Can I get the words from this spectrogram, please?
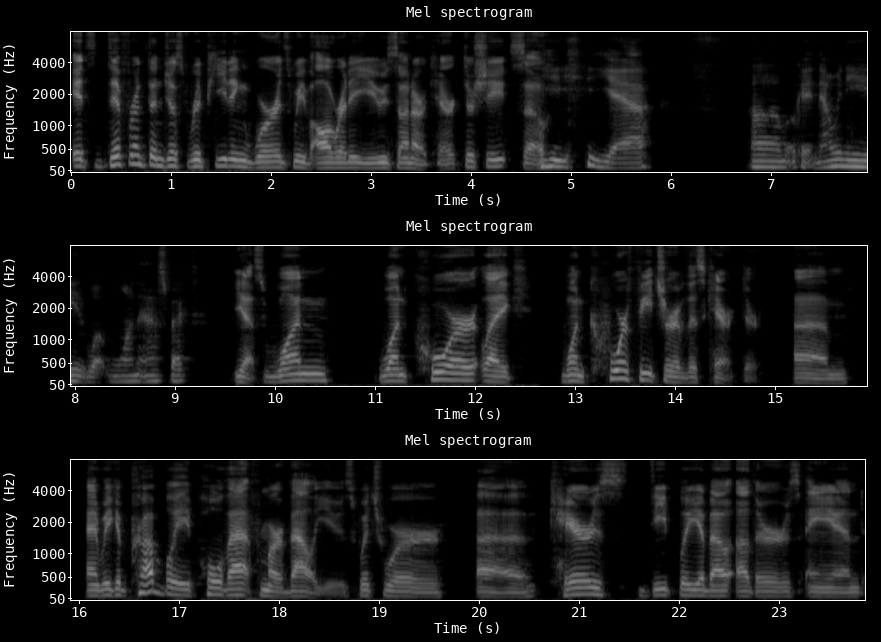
it's different than just repeating words we've already used on our character sheet. So yeah. Um. Okay. Now we need what one aspect? yes, one one core like one core feature of this character. Um and we could probably pull that from our values, which were uh cares deeply about others and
